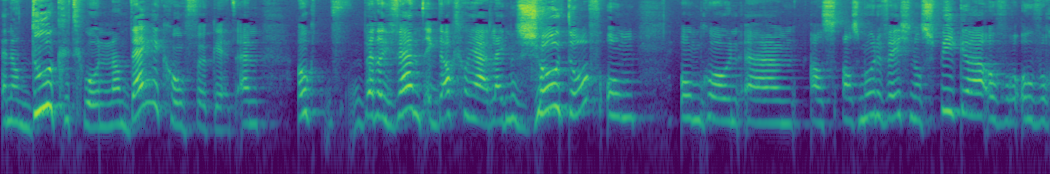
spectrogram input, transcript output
en dan doe ik het gewoon. En dan denk ik gewoon fuck it. En ook bij dat event, ik dacht gewoon ja, het lijkt me zo tof om, om gewoon um, als, als motivational speaker over, over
